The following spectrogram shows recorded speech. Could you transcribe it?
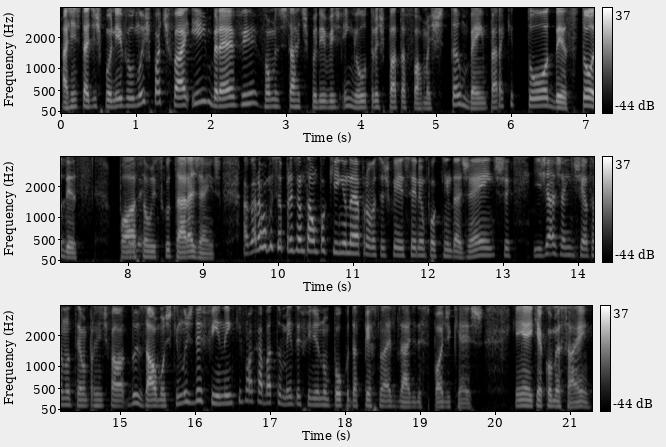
A gente tá disponível no Spotify e em breve vamos estar disponíveis em outras plataformas também, para que todas, todas possam Todas. escutar a gente. Agora vamos se apresentar um pouquinho, né, Pra vocês conhecerem um pouquinho da gente e já já a gente entra no tema pra gente falar dos álbuns que nos definem, que vão acabar também definindo um pouco da personalidade desse podcast. Quem aí quer começar, hein?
